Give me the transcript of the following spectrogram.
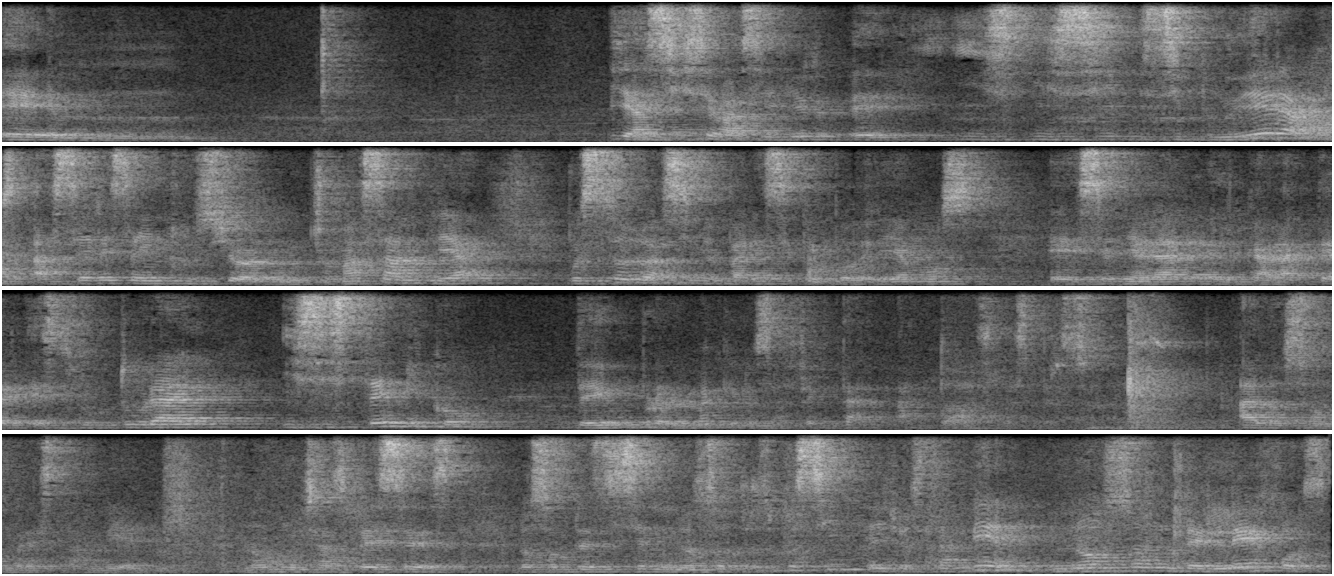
Em, y así se va a seguir, eh, y, si, si, pudiéramos hacer esa inclusión mucho más amplia, pues solo así me parece que podríamos eh, señalar el carácter estructural y sistémico de un problema que nos afecta a todas las personas a los hombres también. ¿no? Muchas veces los hombres dicen, y nosotros, pues sí, ellos también. No son de lejos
